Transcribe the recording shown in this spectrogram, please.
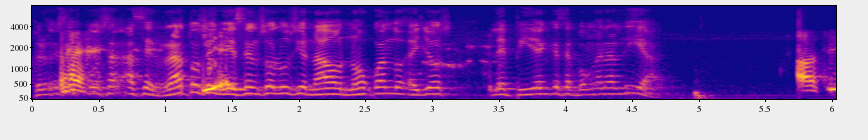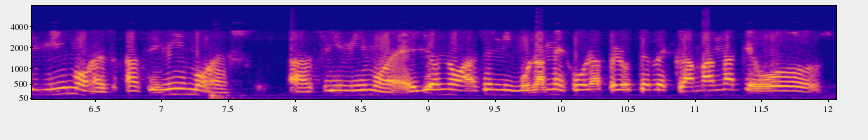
Pero esas cosas hace rato se hubiesen solucionado, no cuando ellos le piden que se pongan al día. Así mismo es, así mismo es, así mismo. Ellos no hacen ninguna mejora, pero te reclaman a que vos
